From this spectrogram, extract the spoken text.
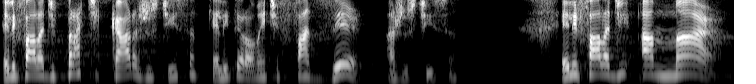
ele fala de praticar a justiça, que é literalmente fazer a justiça. Ele fala de amar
